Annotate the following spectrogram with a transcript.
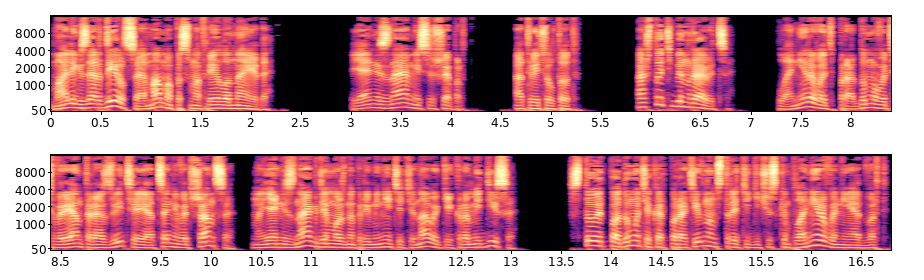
Малик зарделся, а мама посмотрела на Эда. «Я не знаю, миссис Шепард», — ответил тот. «А что тебе нравится?» «Планировать, продумывать варианты развития и оценивать шансы, но я не знаю, где можно применить эти навыки, кроме ДИСа». «Стоит подумать о корпоративном стратегическом планировании, Эдвард.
